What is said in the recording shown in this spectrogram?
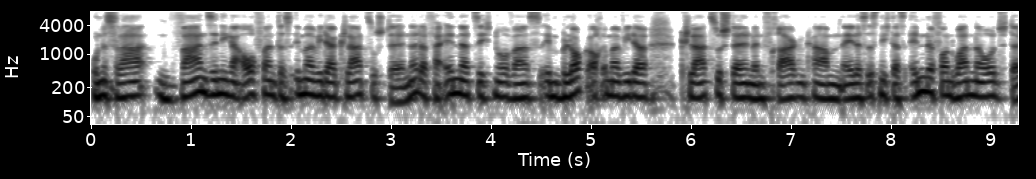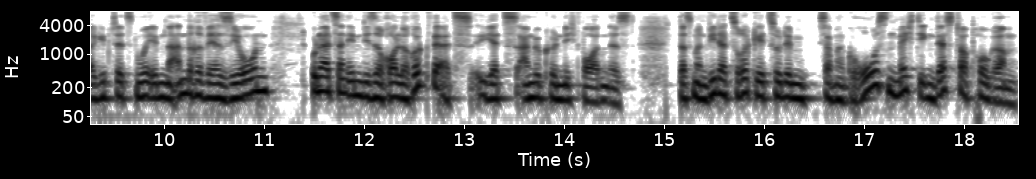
und es war ein wahnsinniger Aufwand, das immer wieder klarzustellen. Ne? Da verändert sich nur was. Im Blog auch immer wieder klarzustellen, wenn Fragen kamen, ey, das ist nicht das Ende von OneNote, da gibt es jetzt nur eben eine andere Version. Und als dann eben diese Rolle rückwärts jetzt angekündigt worden ist, dass man wieder zurückgeht zu dem, ich sag mal, großen, mächtigen Desktop-Programm,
